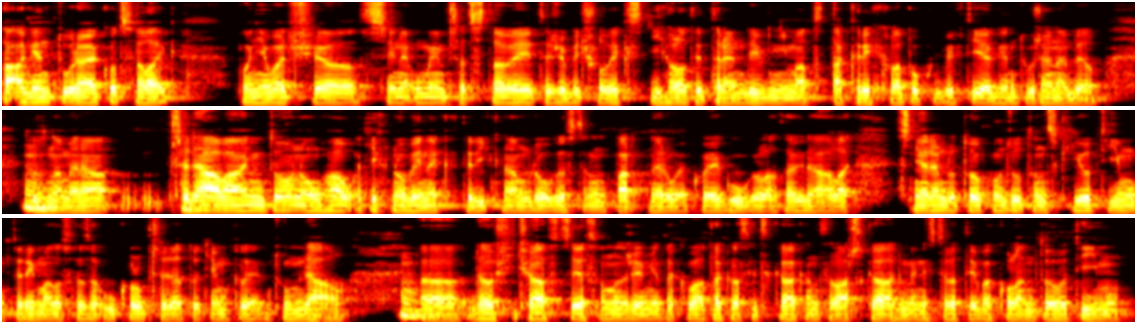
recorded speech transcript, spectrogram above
ta agentura jako celek, poněvadž eh, si neumím představit, že by člověk stíhal ty trendy vnímat tak rychle, pokud by v té agentuře nebyl. Hmm. To znamená předávání toho know-how a těch novinek, které k nám jdou ze strany partnerů, jako je Google a tak dále, směrem do toho konzultantského týmu, který má zase za úkol předat to těm klientům dál. Hmm. Eh, další část je samozřejmě taková ta klasická kancelářská administrativa kolem toho týmu.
